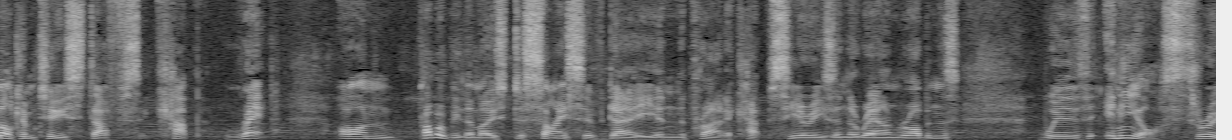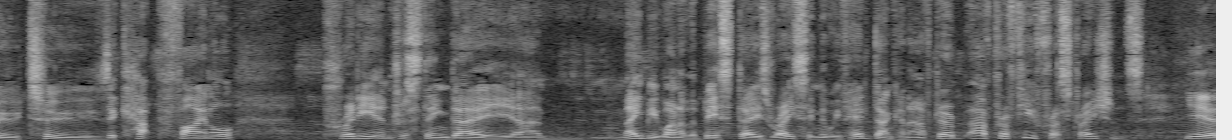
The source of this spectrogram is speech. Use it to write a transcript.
Welcome to Stuff's Cup Wrap on probably the most decisive day in the Prada Cup series in the round robins with Ineos through to the Cup final. Pretty interesting day. Um, maybe one of the best days racing that we've had, Duncan, after after a few frustrations. Yeah,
